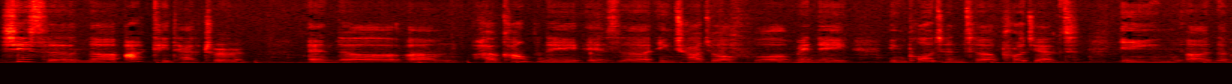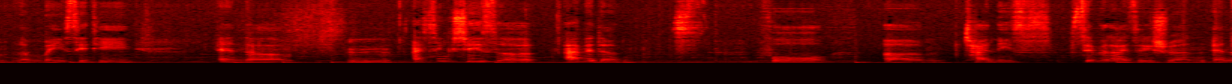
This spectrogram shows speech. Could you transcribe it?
She's an uh, architecture and uh, um, her company is uh, in charge of uh, many important uh, projects in uh, the, the main city and um, I think she's evidence for um, Chinese civilization and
